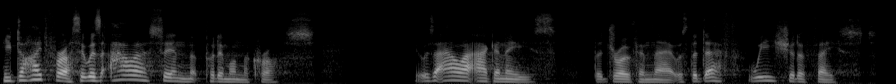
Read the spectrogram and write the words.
He died for us. It was our sin that put him on the cross. It was our agonies that drove him there. It was the death we should have faced.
